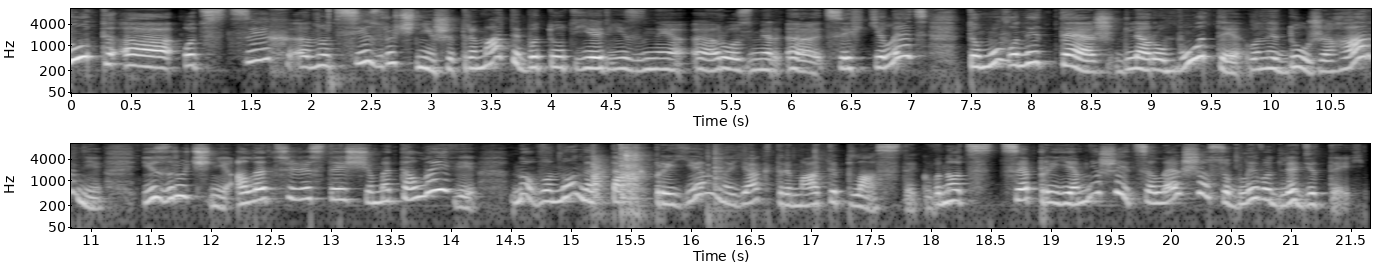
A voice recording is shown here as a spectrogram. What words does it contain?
Тут е, от з цих е, ну, ці зручніше тримати, бо тут є різний е, розмір е, цих кілець, тому вони теж для роботи вони дуже гарні і зручні. Але через те, що металеві, ну, воно не так приємно, як тримати пластик. Воно це приємніше і це легше, особливо для дітей.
